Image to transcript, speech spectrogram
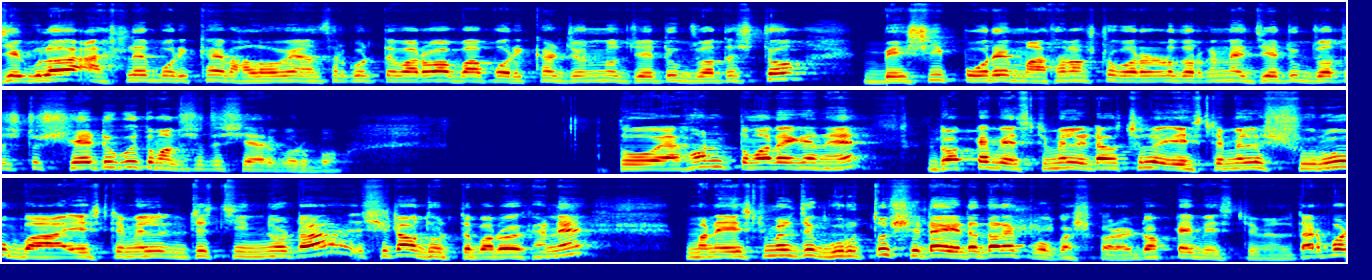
যেগুলো আসলে পরীক্ষায় ভালোভাবে অ্যান্সার করতে পারবা বা পরীক্ষার জন্য যেটুক যথেষ্ট বেশি পড়ে মাথা নষ্ট করারও দরকার নাই, যেটুক যথেষ্ট সেটুকুই তোমাদের সাথে শেয়ার করব। তো এখন তোমার এখানে ডক টাইপ এস্টিমেল এটা হচ্ছিল এস্টিমেল শুরু বা এস্টিমেল যে চিহ্নটা, সেটাও ধরতে পারো এখানে। মানে এস্টিমেল যে গুরুত্ব, সেটা এটা দ্বারাই প্রকাশ করা ডক টাইপ এস্টিমেল তারপর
